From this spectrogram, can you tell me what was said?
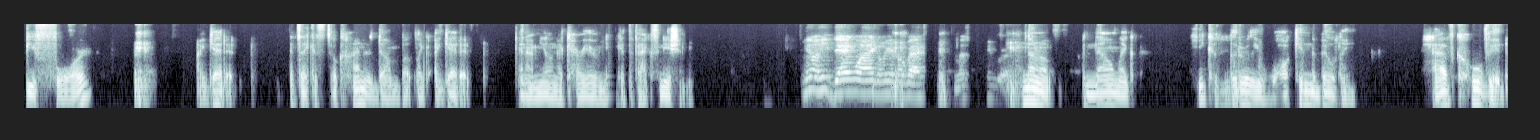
Before, I get it it's like it's still kind of dumb, but like I get it. And I'm yelling at Kyrie Irving to get the vaccination. You know, he dang well ain't gonna get no vaccine. No, no, but now I'm like, he could literally walk in the building, have COVID,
